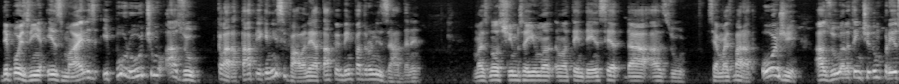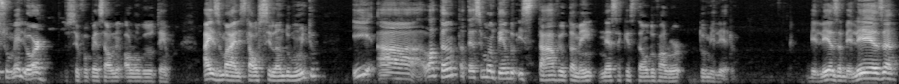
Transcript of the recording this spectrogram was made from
Depois vinha Smiles e por último Azul. Claro, a TAP aqui nem se fala, né? A TAP é bem padronizada, né? Mas nós tínhamos aí uma, uma tendência da Azul ser a mais barata. Hoje, a Azul ela tem tido um preço melhor, se for pensar ao, longo do tempo. A Smiles está oscilando muito e a Latam está até se mantendo estável também nessa questão do valor do milheiro. Beleza, beleza.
